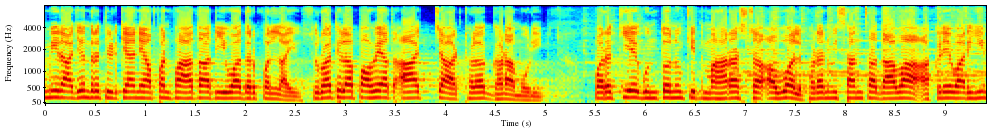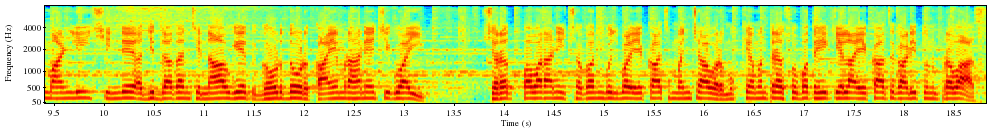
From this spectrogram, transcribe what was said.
मी राजेंद्र तिडके आणि आपण पाहतात युवा दर्पण लाईव्ह सुरुवातीला पाहूयात आजच्या ठळक घडामोडी. परकीय गुंतवणुकीत महाराष्ट्र अव्वल फडणवीसांचा दावा आकडेवारीही मांडली शिंदे अजितदादांचे नाव घेत घोडदौड कायम राहण्याची ग्वाही. शरद पवार आणि छगन भुजबळ एकाच मंचावर मुख्यमंत्र्यासोबतही केला एकाच गाडीतून प्रवास.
